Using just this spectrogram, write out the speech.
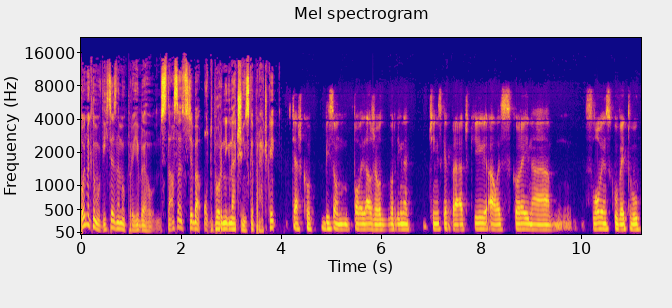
Poďme k tomu víťaznému príbehu. Stal sa z teba odborník na čínske práčky? Ťažko by som povedal, že odborník na čínske práčky, ale skorej na slovenskú vetvu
